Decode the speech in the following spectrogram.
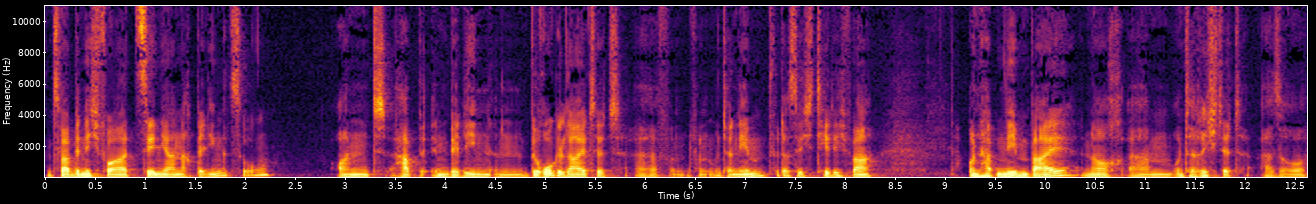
Und zwar bin ich vor zehn Jahren nach Berlin gezogen und habe in Berlin ein Büro geleitet äh, von, von einem Unternehmen, für das ich tätig war. Und habe nebenbei noch ähm, unterrichtet, also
